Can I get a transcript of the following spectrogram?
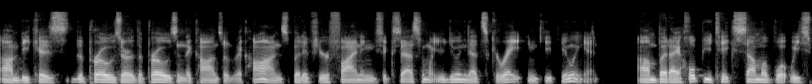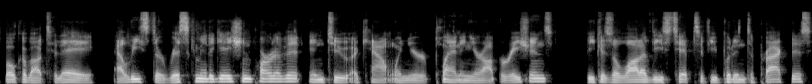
um, because the pros are the pros and the cons are the cons. But if you're finding success in what you're doing, that's great and keep doing it. Um, but I hope you take some of what we spoke about today, at least the risk mitigation part of it, into account when you're planning your operations. Because a lot of these tips, if you put into practice,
